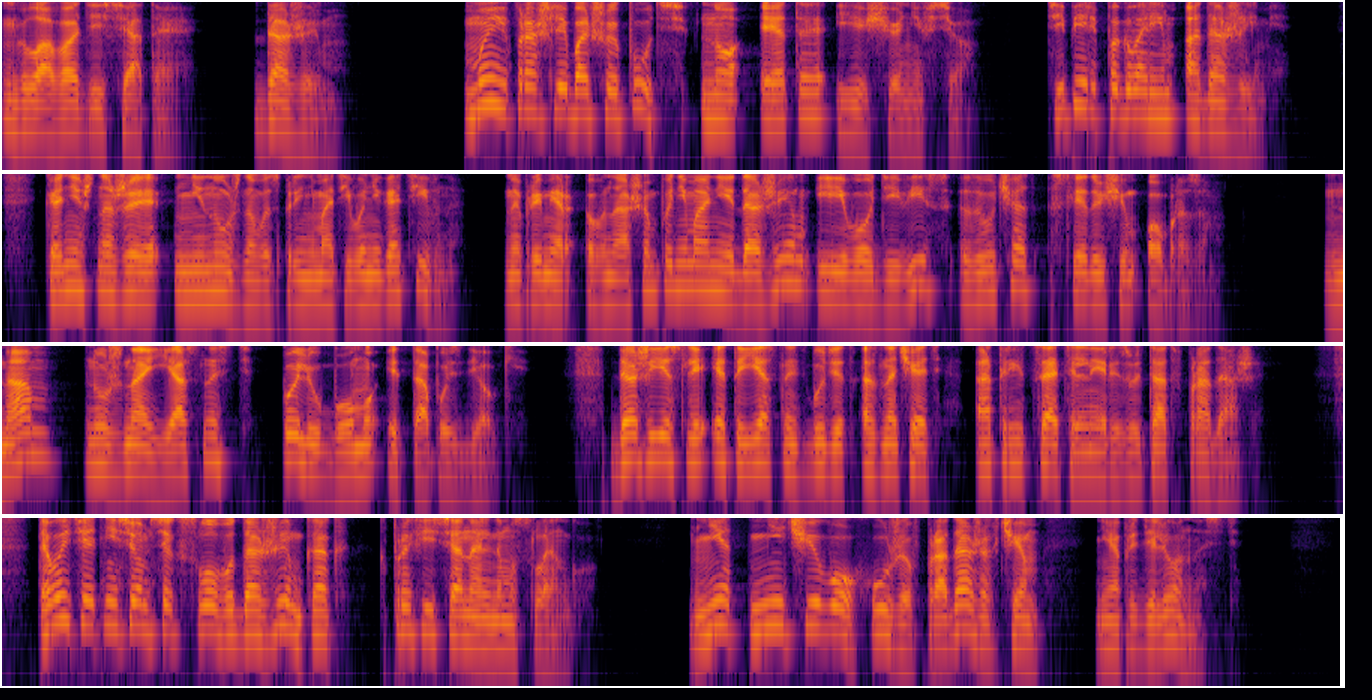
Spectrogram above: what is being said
Глава 10. Дожим. Мы прошли большой путь, но это еще не все. Теперь поговорим о дожиме. Конечно же, не нужно воспринимать его негативно. Например, в нашем понимании дожим и его девиз звучат следующим образом. Нам нужна ясность по любому этапу сделки. Даже если эта ясность будет означать отрицательный результат в продаже. Давайте отнесемся к слову «дожим» как к профессиональному сленгу. Нет ничего хуже в продажах, чем неопределенность.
